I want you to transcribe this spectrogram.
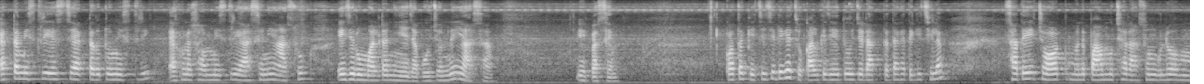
একটা মিস্ত্রি এসছে একটা দুটো মিস্ত্রি। এখনও সব মিস্ত্রি আসেনি আসুক। এই যে রুমালটা নিয়ে যাব ওই জন্যই আসা। এ পাশে। কত কেচেছি দেখেছ? কালকে যেহেতু ওই যে ডাক্তার দেখাতে গেছিলাম সাথে এই চট মানে পা মোছার আসনগুলো উম,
